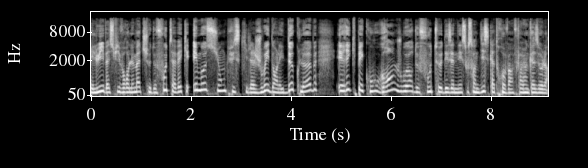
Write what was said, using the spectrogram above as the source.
Et lui va suivre le match de foot avec émotion puisqu'il a joué dans les deux clubs. Éric Pécou, grand joueur de foot des années 70-80, Florian Cazola.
